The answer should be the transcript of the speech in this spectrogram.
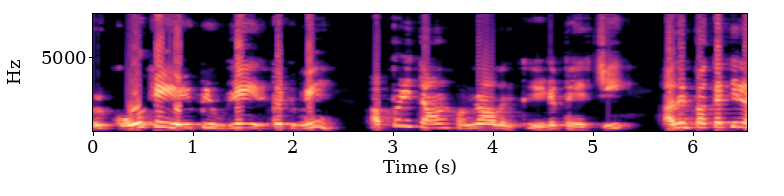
ஒரு கோட்டை எழுப்பி உள்ளே இருக்கட்டுமே? அப்படித்தான் ஹொன்னாவிற்கு இடப்பெயர்ச்சி. அதன் பக்கத்தில்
